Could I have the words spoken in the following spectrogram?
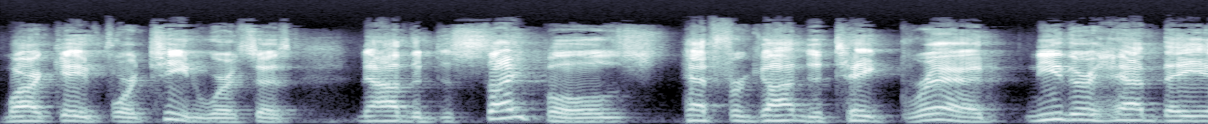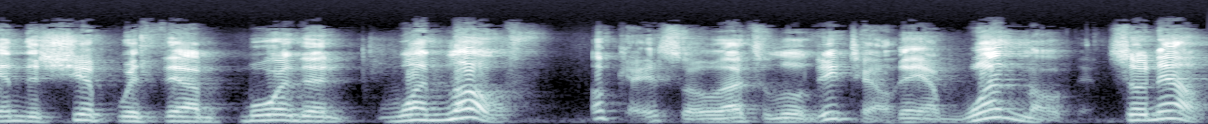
Mark 8 14, where it says, Now the disciples had forgotten to take bread, neither had they in the ship with them more than one loaf. Okay, so that's a little detail. They have one loaf. So now,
